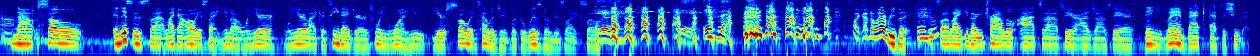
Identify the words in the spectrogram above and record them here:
Um, now, so, and this is uh, like I always say, you know, when you're when you're like a teenager or 21, you you're so intelligent, but the wisdom is like so. eh, if that, it's like I know everything. So like you know, you try a little odd jobs here, odd jobs there, then you land back at the Shule.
